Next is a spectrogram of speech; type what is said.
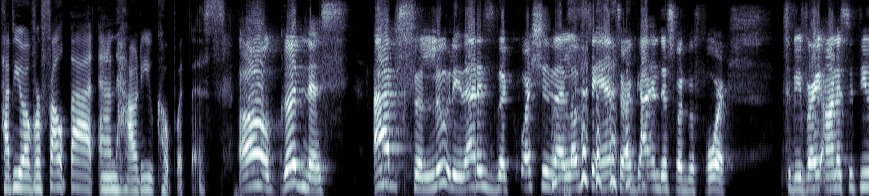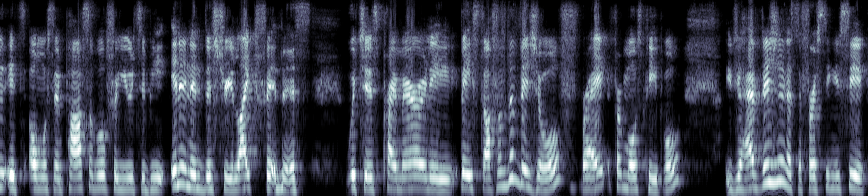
Have you ever felt that? And how do you cope with this? Oh, goodness. Absolutely. That is the question I love to answer. I've gotten this one before to be very honest with you, it's almost impossible for you to be in an industry like fitness, which is primarily based off of the visual, right? For most people. If you have vision, that's the first thing you see.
